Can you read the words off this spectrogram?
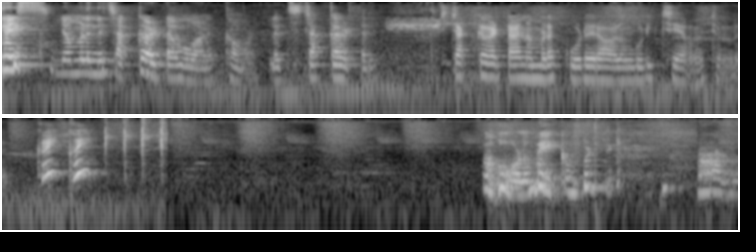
ഗൈസ് നമ്മൾ ഇന്ന് ചക്ക വെട്ടാൻ പോവാണ്. കമോൺ ലെറ്റ്സ് ചക്ക വെട്ടൽ. ചക്ക വെട്ടാൻ നമ്മുടെ കൂടെ ഒരാളും കൂടി ചേർന്നിട്ടുണ്ട്. കൈ കൈ. ഓളും മേക്കും നല്ല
